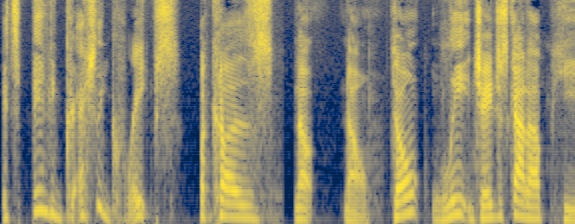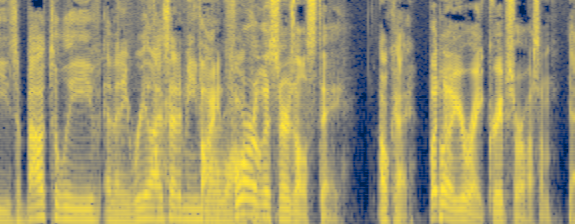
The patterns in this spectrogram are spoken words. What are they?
it's been gr- actually grapes because no no don't leave. Jay just got up. He's about to leave, and then he realized that I mean Fine. For our listeners, I'll stay. Okay. But, no, you're right. Grapes are awesome. Yeah.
